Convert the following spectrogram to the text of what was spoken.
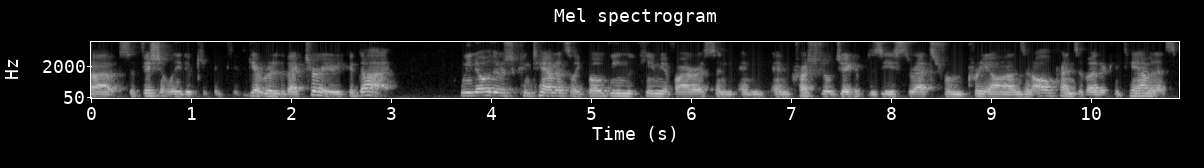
uh, sufficiently to, to get rid of the bacteria, or you could die. We know there's contaminants like bovine leukemia virus and, and, and Creutzfeldt-Jakob disease threats from prions and all kinds of other contaminants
